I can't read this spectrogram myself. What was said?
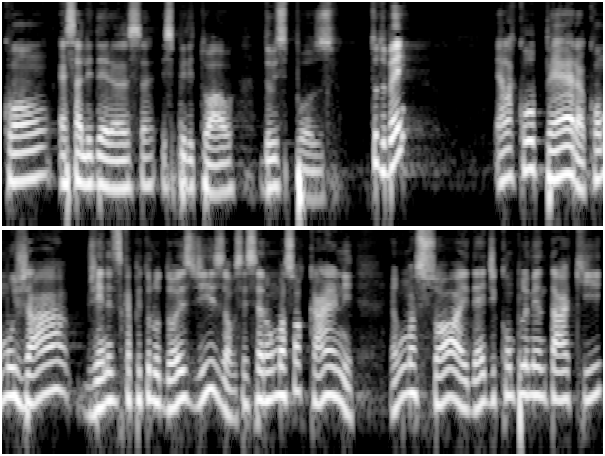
com essa liderança espiritual do esposo. Tudo bem? Ela coopera, como já Gênesis capítulo 2 diz, ó, vocês serão uma só carne, é uma só, a ideia é de complementar aqui,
